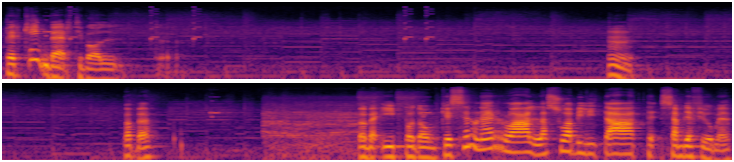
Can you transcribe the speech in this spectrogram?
Perché Invertivolt? Mm. Vabbè. Vabbè, Hippodon, che se non erro ha la sua abilità sabbia fiume.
